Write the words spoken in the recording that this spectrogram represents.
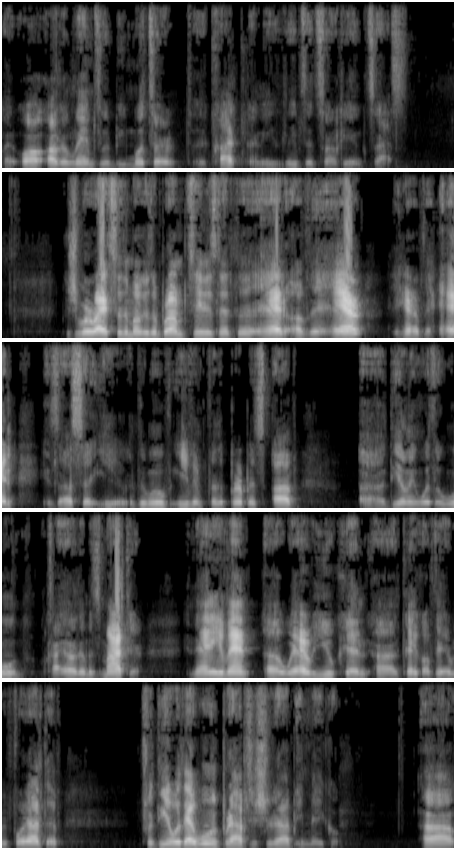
but all other limbs would be mutter to cut, and he leaves it tzarchi and ksas. Mishmur writes that the Magen Avraham is that the head of the hair, the hair of the head, is also removed even for the purpose of uh, dealing with a wound. Chayodim is matter. In any event, uh, wherever you can uh, take off the hair before Yontif, for deal with that wound, perhaps it should not be Mako. Uh,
